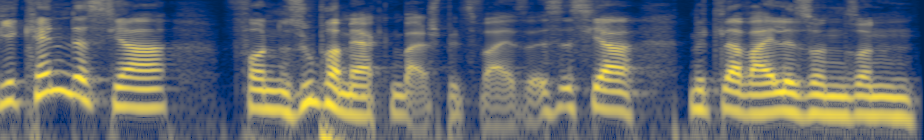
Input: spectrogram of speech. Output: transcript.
wir kennen das ja von Supermärkten beispielsweise. Es ist ja mittlerweile so ein, so ein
